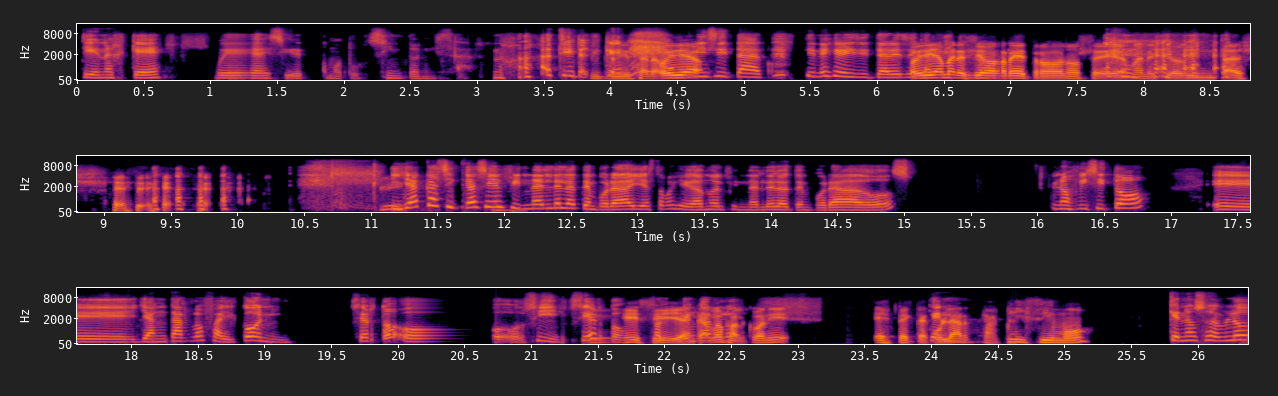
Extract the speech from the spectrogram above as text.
tienes que, voy a decir como tú, sintonizar. ¿no? tienes que visitar, tienes que visitar ese Hoy día amaneció retro, no sé, amaneció vintage. y ya casi, casi el final de la temporada, ya estamos llegando al final de la temporada 2, nos visitó eh, Giancarlo Falconi, ¿cierto? O, sí, cierto. Sí, sí, Giancarlo Falconi, espectacular, capísimo que nos habló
